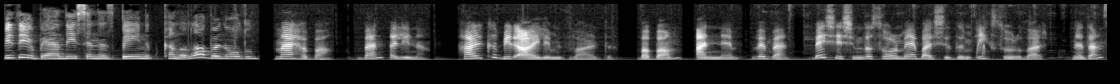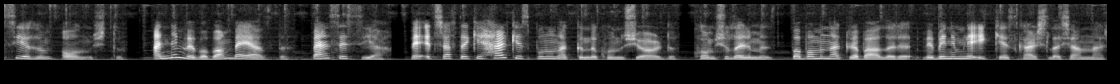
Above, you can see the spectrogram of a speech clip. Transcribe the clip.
Videoyu beğendiyseniz beğenip kanala abone olun. Merhaba, ben Alina. Harika bir ailemiz vardı. Babam, annem ve ben. 5 yaşımda sormaya başladığım ilk sorular neden siyahım olmuştu. Annem ve babam beyazdı. Bense siyah ve etraftaki herkes bunun hakkında konuşuyordu. Komşularımız, babamın akrabaları ve benimle ilk kez karşılaşanlar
